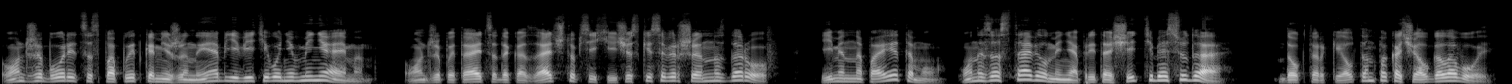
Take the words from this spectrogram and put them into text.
Он же борется с попытками жены объявить его невменяемым. Он же пытается доказать, что психически совершенно здоров. Именно поэтому он и заставил меня притащить тебя сюда. Доктор Келтон покачал головой.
